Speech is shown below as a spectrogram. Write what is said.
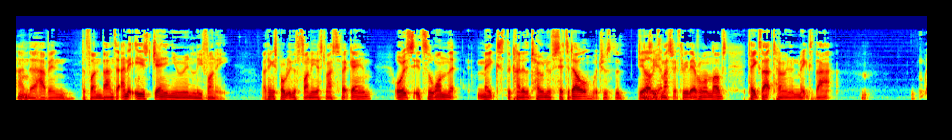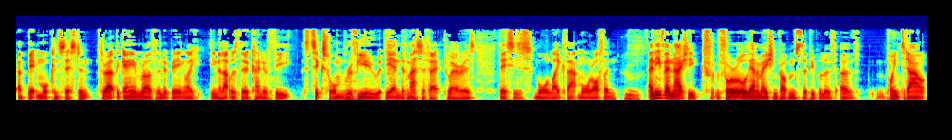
and hmm. they're having the fun banter, and it is genuinely funny. I think it's probably the funniest Mass Effect game, or it's it's the one that makes the kind of the tone of Citadel, which was the DLC Oh, yeah. for Mass Effect Three that everyone loves, takes that tone and makes that a bit more consistent throughout the game, rather than it being like you know that was the kind of the sixth form review at the end of Mass Effect, whereas this is more like that more often, hmm. and even actually f- for all the animation problems that people have, have pointed out.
